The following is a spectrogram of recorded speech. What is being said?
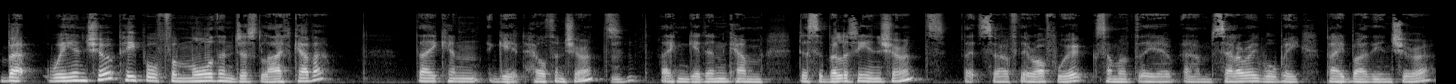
But we insure people for more than just life cover. They can get health insurance. They can get income disability insurance. That's so if they're off work, some of their um, salary will be paid by the insurer.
